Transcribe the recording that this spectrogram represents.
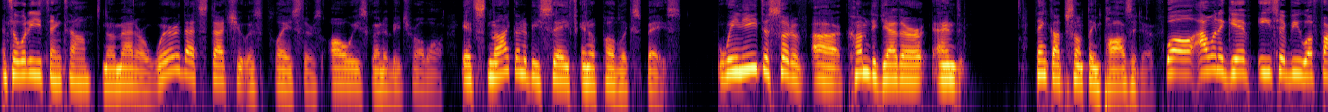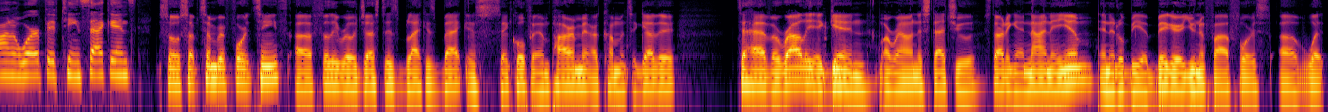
And so, what do you think, Tom? No matter where that statue is placed, there's always going to be trouble. It's not going to be safe in a public space. We need to sort of uh, come together and think up something positive. Well, I want to give each of you a final word, 15 seconds. So, September 14th, uh, Philly Real Justice, Black is Back, and Sankofa Empowerment are coming together to have a rally again around the statue starting at 9 a.m. And it'll be a bigger unified force of what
